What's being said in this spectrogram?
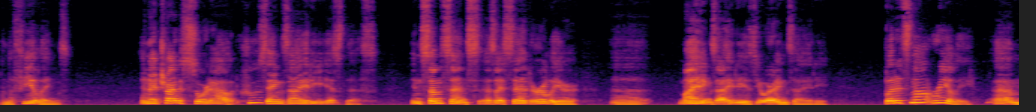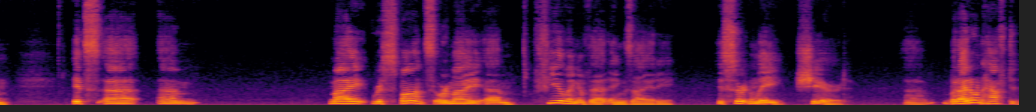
and the feelings, and I try to sort out whose anxiety is this. In some sense, as I said earlier, uh, my anxiety is your anxiety, but it's not really. Um, it's uh, um, my response or my um, feeling of that anxiety is certainly shared. Uh, but I don't have to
